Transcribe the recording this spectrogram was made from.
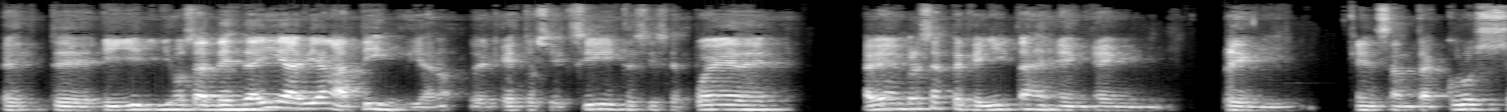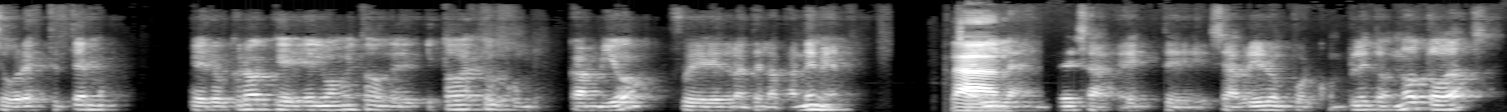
Este, y, y, o sea, desde ahí habían atisbos ya, ¿no? De que esto sí existe, sí se puede. Había empresas pequeñitas en, en, en, en Santa Cruz sobre este tema, pero creo que el momento donde todo esto cambió fue durante la pandemia. O sea, ahí Claro. las empresas este, se abrieron por completo, no todas,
